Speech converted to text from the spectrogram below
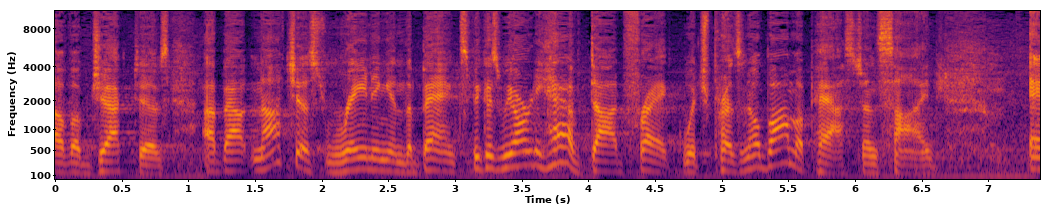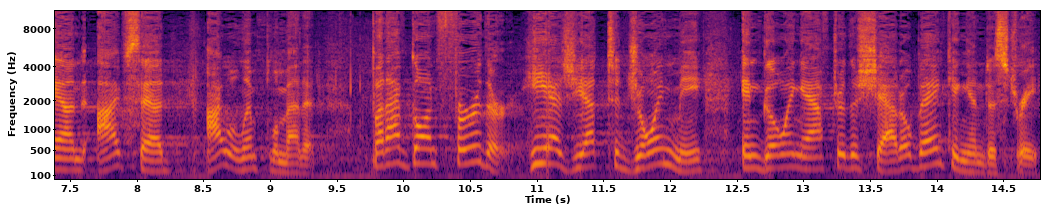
of objectives about not just reining in the banks, because we already have Dodd-Frank, which President Obama passed and signed. And I've said, I will implement it. But I've gone further. He has yet to join me in going after the shadow banking industry.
